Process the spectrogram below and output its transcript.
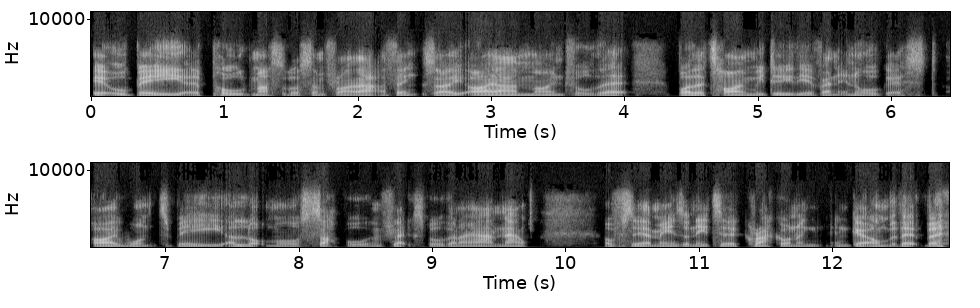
it will be a pulled muscle or something like that, I think. So I am mindful that by the time we do the event in August, I want to be a lot more supple and flexible than I am now obviously that means I need to crack on and, and get on with it. But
